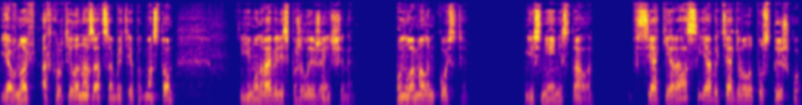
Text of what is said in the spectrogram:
Я вновь открутила назад события под мостом. Ему нравились пожилые женщины. Он ломал им кости. Яснее не стало. Всякий раз я вытягивала пустышку,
